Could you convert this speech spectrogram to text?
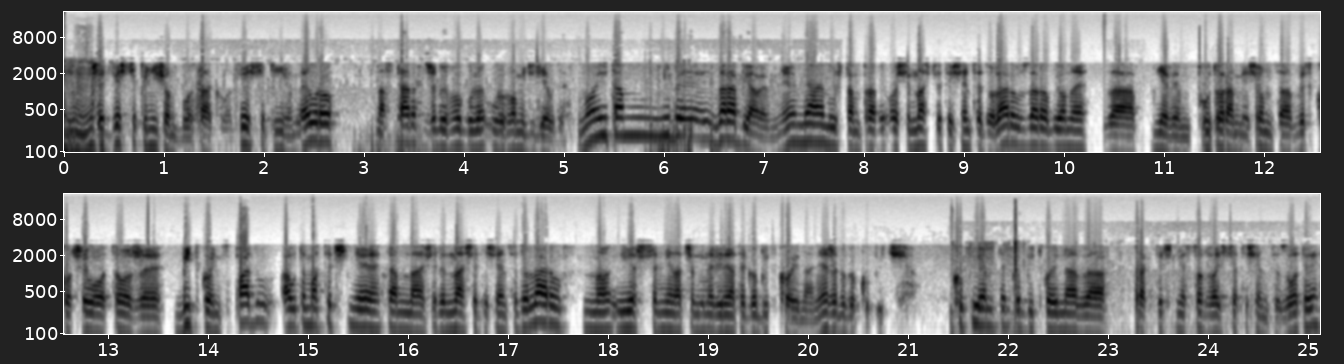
Mhm. Czy 250 było, tak, o 250 euro na start, żeby w ogóle uruchomić giełdę. No i tam niby zarabiałem, nie? Miałem już tam prawie 18 tysięcy dolarów zarobione. Za, nie wiem, półtora miesiąca wyskoczyło to, że bitcoin spadł automatycznie tam na 17 tysięcy dolarów. No i jeszcze nie naciągnęli na tego bitcoina, nie? Żeby go kupić. Kupiłem tego bitcoina za praktycznie 120 tysięcy złotych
